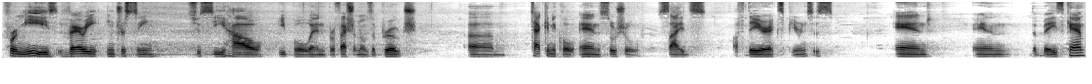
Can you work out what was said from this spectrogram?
for me it's very interesting to see how people and professionals approach um, technical and social sides of their experiences. And in the base camp,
